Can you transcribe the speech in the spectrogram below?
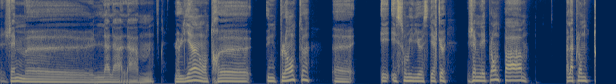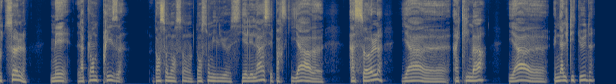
J'aime la, la, la, le lien entre une plante et, et, son milieu. C'est-à-dire que J'aime les plantes, pas, pas la plante toute seule, mais la plante prise dans son ensemble, dans son milieu. Si elle est là, c'est parce qu'il y a euh, un sol, il y a euh, un climat, il y a euh, une altitude,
